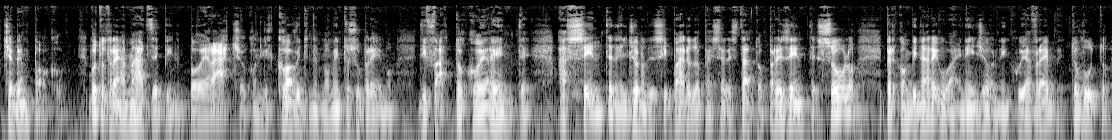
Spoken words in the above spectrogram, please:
c'è ben poco. Voto 3 a Mazepin, poveraccio con il Covid nel momento supremo, di fatto coerente, assente nel giorno del sipario dopo essere stato presente solo per combinare guai nei giorni in cui avrebbe dovuto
